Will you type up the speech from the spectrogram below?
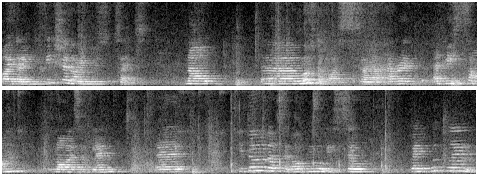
either in fiction or in science. Now, uh, most of us uh, have read at least some novels of Lem. Uh, you told us about movies, so when you put Lem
